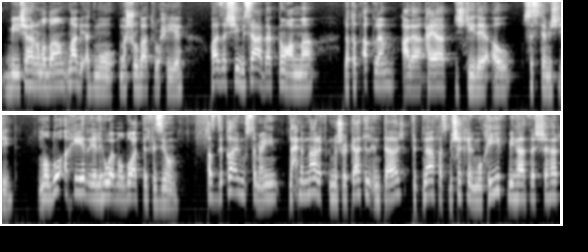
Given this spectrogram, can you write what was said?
بشهر رمضان ما بيقدموا مشروبات روحية وهذا الشيء بيساعدك نوعا ما لتتأقلم على حياة جديدة أو سيستم جديد. موضوع أخير يلي هو موضوع التلفزيون. أصدقائي المستمعين نحن بنعرف أنه شركات الإنتاج تتنافس بشكل مخيف بهذا الشهر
